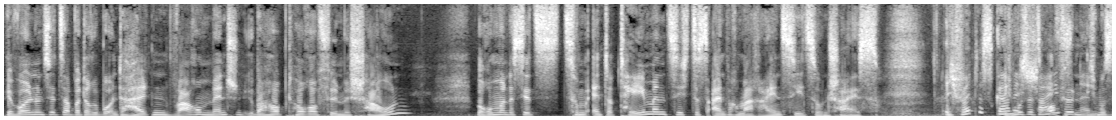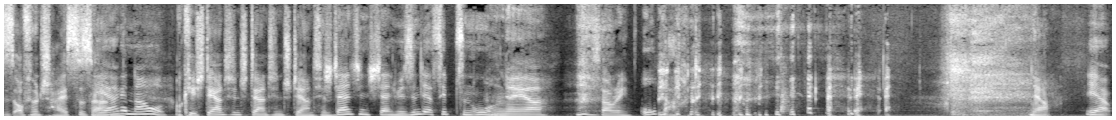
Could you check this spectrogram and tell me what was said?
Wir wollen uns jetzt aber darüber unterhalten, warum Menschen überhaupt Horrorfilme schauen. Warum man das jetzt zum Entertainment sich das einfach mal reinzieht, so ein Scheiß. Ich würde es gar Ich nicht muss, jetzt Scheiß aufhören, nennen. ich muss jetzt aufhören, Scheiß zu sagen. ja, genau. Okay, Sternchen, Sternchen, Sternchen. Sternchen, Sternchen. Wir sind ja 17 Uhr. naja, sorry. Obacht. Ja. ja.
